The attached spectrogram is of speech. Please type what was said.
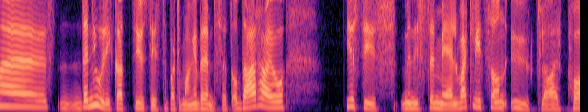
eh, den gjorde ikke at Justisdepartementet bremset, og der har jo justisminister Mehl vært litt sånn uklar på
